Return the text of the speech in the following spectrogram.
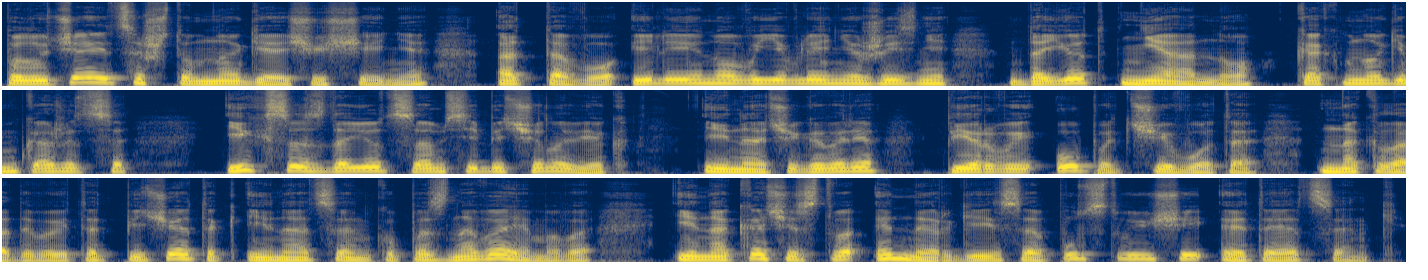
Получается, что многие ощущения от того или иного явления жизни дает не оно, как многим кажется, их создает сам себе человек – Иначе говоря, первый опыт чего-то накладывает отпечаток и на оценку познаваемого, и на качество энергии, сопутствующей этой оценке.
